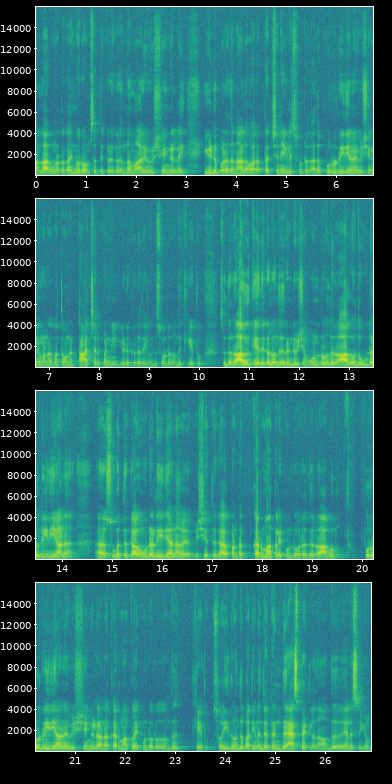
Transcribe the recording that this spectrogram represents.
நல்லா இருக்கணுன்றதுக்காக இன்னொரு வம்சத்துக்கு எடுக்கிறது இந்த மாதிரி விஷயங்களில் ஈடுபடுறதுனால வர பிரச்சனைகளை சொல்கிறது அது பொருள் ரீதியான விஷயங்களை மன மற்றவனை டார்ச்சர் பண்ணி எடுக்கிறதை வந்து சொல்கிறது வந்து கேது. ஸோ இந்த ராகு கேதுகள் வந்து ரெண்டு விஷயம். ஒன்று வந்து ராகு வந்து உடல் ரீதியான சுகத்துக்காகவும் உடல் ரீதியான விஷயத்துக்காக பண்ணுற கர்மாக்களை கொண்டு வர்றது ராகும். பொருள் ரீதியான விஷயங்களான கர்மாக்களை கொண்டு வருவது வந்து கேது. ஸோ இது வந்து பார்த்திங்கன்னா இந்த ரெண்டு ஆஸ்பெக்டில் தான் வந்து வேலை செய்யும்.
